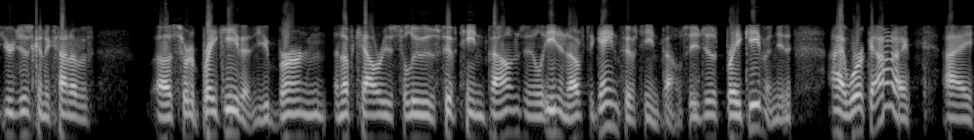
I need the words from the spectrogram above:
you're just going to kind of uh, sort of break even. You burn enough calories to lose 15 pounds, and you'll eat enough to gain 15 pounds. So you just break even. You, I work out, I I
